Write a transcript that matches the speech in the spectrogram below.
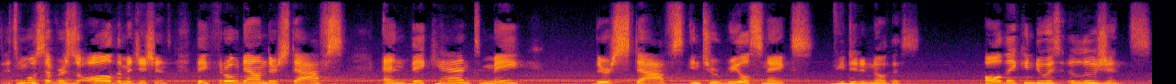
It's Musa versus all the magicians. They throw down their staffs and they can't make their staffs into real snakes. If you didn't know this. All they can do is illusions.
